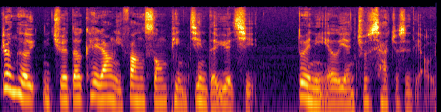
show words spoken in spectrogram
任何你觉得可以让你放松、平静的乐器，对你而言，就是它就是疗愈。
